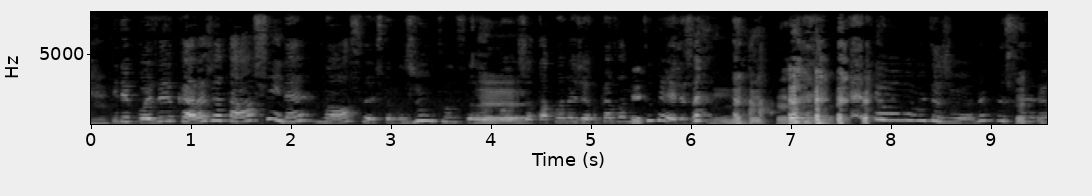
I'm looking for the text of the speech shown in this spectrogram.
Uhum. E depois aí o cara já tá assim, né? Nossa, estamos juntos. É. Já tá planejando o casamento deles. Eu amo muito a Joana, é sério.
